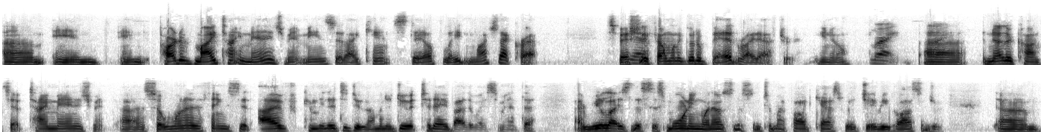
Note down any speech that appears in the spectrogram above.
Um, and and part of my time management means that I can't stay up late and watch that crap, especially yeah. if I want to go to bed right after. You know. Right. Uh, another concept, time management. Uh, so one of the things that I've committed to do, I'm going to do it today. By the way, Samantha, I realized this this morning when I was listening to my podcast with JB Glossinger, um,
